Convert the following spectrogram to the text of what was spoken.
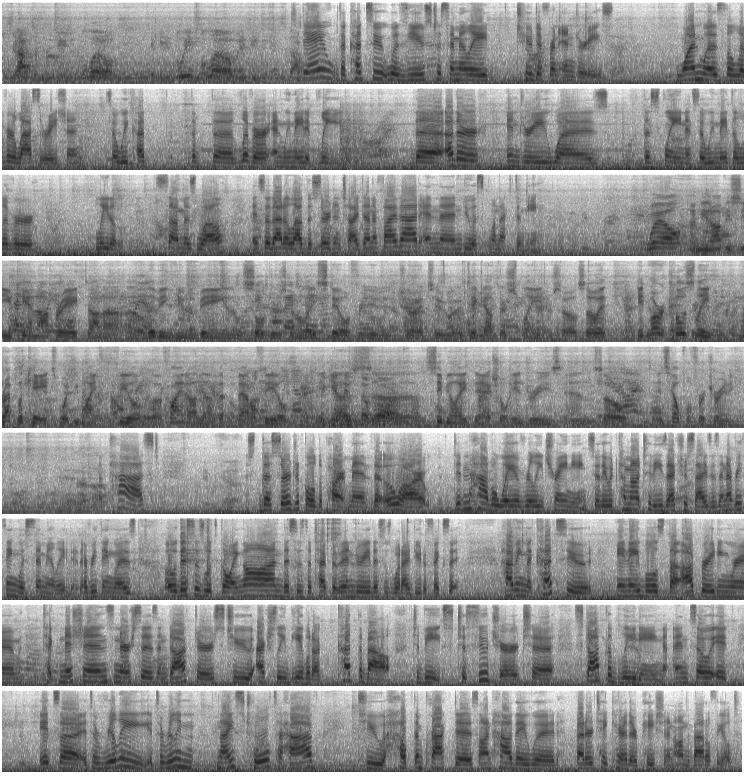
Stop the perfusion below. If he's bleeding below, maybe we can stop. Today, the cut suit was used to simulate two different injuries. One was the liver laceration, so we cut the, the liver and we made it bleed. The other injury was the spleen, and so we made the liver bleed some as well. And so that allowed the surgeon to identify that and then do a splenectomy. Well, I mean, obviously you can't operate on a, on a living human being, and the is going to lay still for you to try to uh, take out their spleen or so. So it it more closely replicates what you might feel uh, find on the battlefield. It does uh, simulate the actual injuries, and so it's helpful for training. In the past, the surgical department, the OR, didn't have a way of really training. So they would come out to these exercises and everything was simulated. Everything was, oh, this is what's going on, this is the type of injury, this is what I do to fix it. Having the cut suit enables the operating room technicians, nurses, and doctors to actually be able to cut the bowel, to be to suture, to stop the bleeding, and so it it's a it's a really it's a really nice tool to have to help them practice on how they would better take care of their patient on the battlefield.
